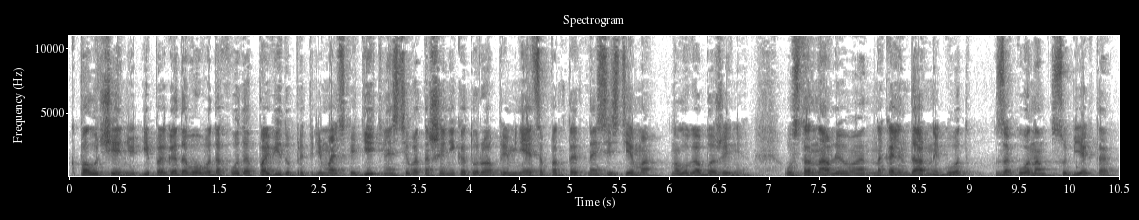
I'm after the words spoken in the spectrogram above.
к получению ИП годового дохода по виду предпринимательской деятельности, в отношении которого применяется патентная система налогообложения, устанавливаемая на календарный год законом субъекта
